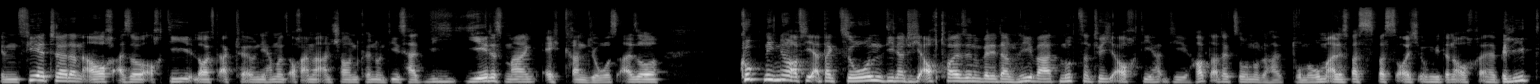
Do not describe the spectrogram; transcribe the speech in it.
im Theater dann auch. Also auch die läuft aktuell und die haben wir uns auch einmal anschauen können und die ist halt wie jedes Mal echt grandios. Also guckt nicht nur auf die Attraktionen, die natürlich auch toll sind und wenn ihr da noch nie wart, nutzt natürlich auch die, die Hauptattraktionen oder halt drumherum alles, was, was euch irgendwie dann auch äh, beliebt.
